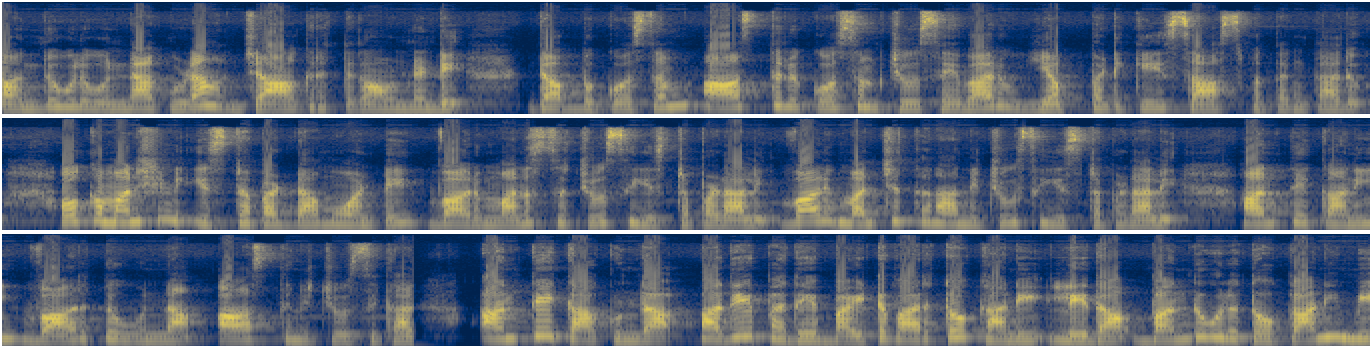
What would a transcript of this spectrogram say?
బంధువులు ఉన్నా కూడా జాగ్రత్తగా ఉండండి. డబ్బు కోసం ఆస్తుల కోసం చూసేవారు ఎప్పటికీ శాశ్వతం కాదు. ఒక మనిషిని ఇష్టపడ్డాము అంటే వారు మనస్సు చూసి ఇష్టపడాలి వారి మంచితనాన్ని చూసి ఇష్టపడాలి. అంతేకాని వారితో ఉన్న ఆస్తిని చూసి కాదు. అంతేకాకుండా పదే పదే బయట వారితో కానీ లేదా బంధువులతో కానీ మీ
